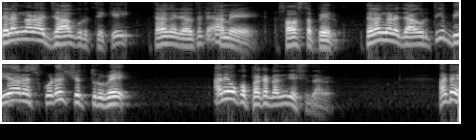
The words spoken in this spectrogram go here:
తెలంగాణ జాగృతికి తెలంగాణ జాగృతి అంటే ఆమె సంస్థ పేరు. తెలంగాణ జాగృతికి బీఆర్ఎస్ కూడా శత్రువే అని ఒక ప్రకటన చేసింది ఆమె. అంటే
